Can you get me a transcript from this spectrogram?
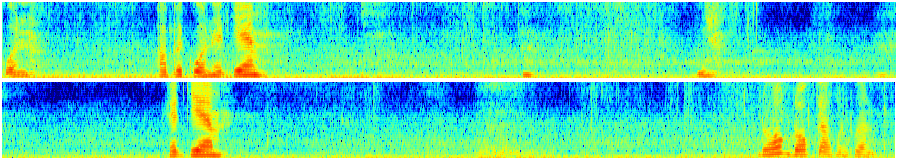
กวน เอาไปกวนเห็ดแย้มเนี่ยเห็ดแย้มดกดกจ้าเพื่อนๆ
